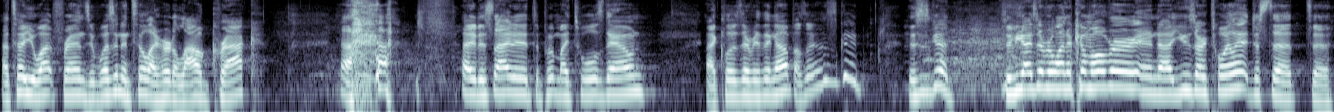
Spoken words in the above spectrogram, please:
I'll tell you what, friends, it wasn't until I heard a loud crack. I decided to put my tools down. I closed everything up. I was like, this is good. This is good. So if you guys ever want to come over and uh, use our toilet just to, to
